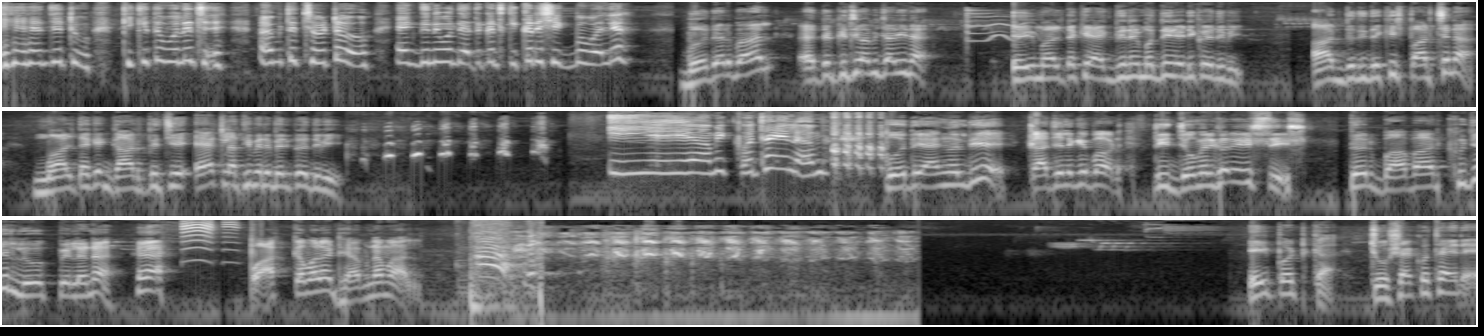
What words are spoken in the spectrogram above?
হ্যাঁ জেঠু ঠিকই তো বলেছে। আমি তো ছোট একদিনের মধ্যে এত কাজ কি করে শিখব বলে? বোধার বাল এত কিছু আমি জানি না। এই মালটাকে একদিনের মধ্যেই রেডি করে দিবি। আর যদি দেখিস পারছে না মালটাকে গাড় পিছিয়ে এক লাথি মেরে বের করে দিবি। ই এ, আমি কোথায় এলাম? পদে আঙুল দিয়ে কাজে লেগে পড় তুই জমের ঘরে এসছিস। তোর বাবা আর খুঁজে লোক পেলে না হ্যাঁ? পাক্কা মারা ঢ্যাবনা মাল। এই পটকা চোষা কোথায় রে?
